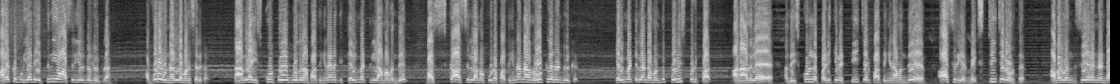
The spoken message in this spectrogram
மறக்க முடியாத எத்தனையோ ஆசிரியர்கள் இருக்கிறாங்க. அவ்வளவு நல்ல மனுஷர்கள். நான்லாம் ஸ்கூல் போகும்போதெல்லாம் பாத்தீங்கன்னா எனக்கு ஹெல்மெட் இல்லாம வந்து பஸ் காசு இல்லாம கூட பாத்தீங்கன்னா நான் ரோட்ல நின்று இருக்கேன் ஹெல்மெட் இல்லாண்டா வந்து போலீஸ் பிடிப்பார். ஆனா அதுல அந்த ஸ்கூல்ல படிக்கிற டீச்சர் பாத்தீங்கன்னா வந்து ஆசிரியர் மெக்ஸ் டீச்சர் ஒருத்தர். அவர் வந்து சேரண்டா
